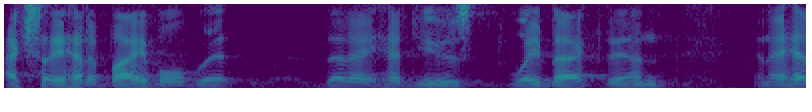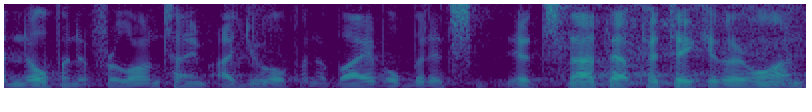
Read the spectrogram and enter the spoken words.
actually, I had a Bible that, that I had used way back then, and I hadn't opened it for a long time. I do open a Bible, but it's, it's not that particular one.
